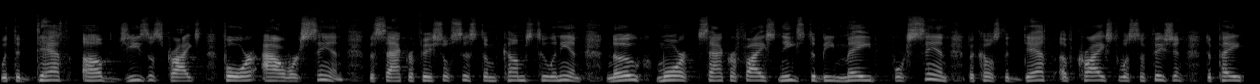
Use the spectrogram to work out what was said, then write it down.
with the death of Jesus Christ for our sin. The sacrificial system comes to an end. No more sacrifice needs to be made for sin because the death of Christ was sufficient to pay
